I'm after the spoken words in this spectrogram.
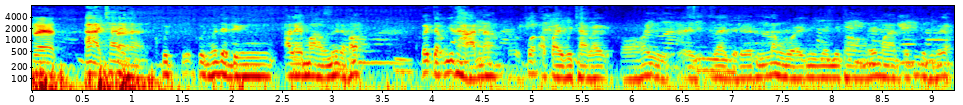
แรดอ่าใช่ฮะคุณคุณก็จะดึงอะไรมาแบบนี้นะเขาก็จะอธิษฐานนะพวกเอาไปบูชาไปขอให้ไอ้อะไรเจะเดินร่ำรวยมีเงินมีทองได้มาเป็นที่หนึ่งแล้ว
